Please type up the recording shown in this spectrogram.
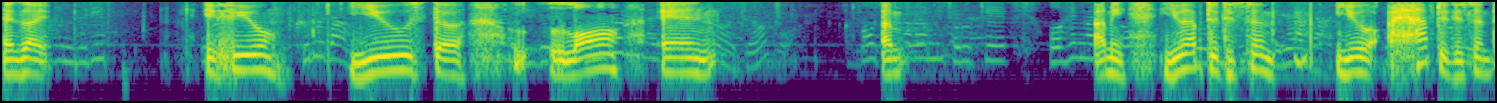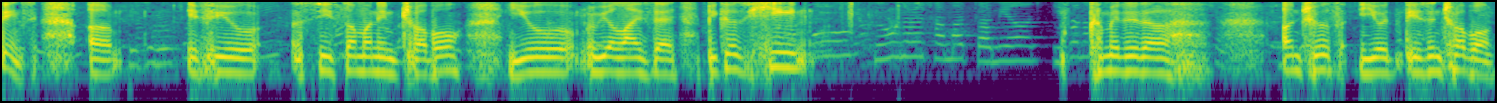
As i if you use the law and um, i mean you have to discern you have to discern things. Um, if you see someone in trouble, you realize that because he committed a untruth, you is in trouble.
